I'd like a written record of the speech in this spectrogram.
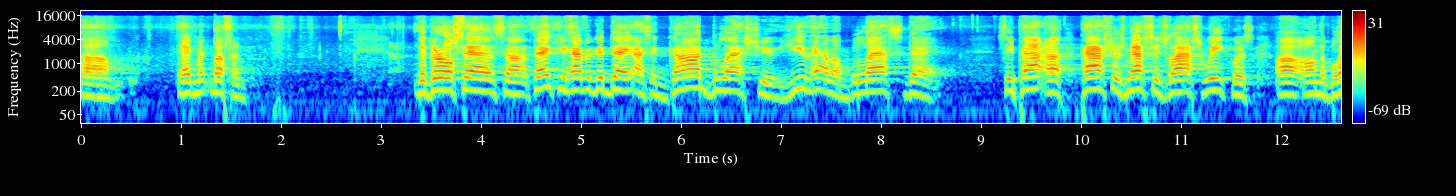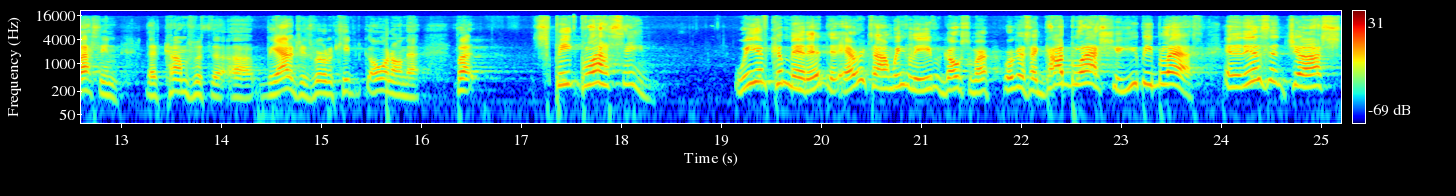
um, Egg McMuffin. The girl says, uh, Thank you, have a good day. I said, God bless you. You have a blessed day. See, pa- uh, Pastor's message last week was uh, on the blessing that comes with the uh, Beatitudes. We're going to keep going on that. But speak blessing. We have committed that every time we leave or go somewhere, we're going to say, God bless you. You be blessed. And it isn't just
